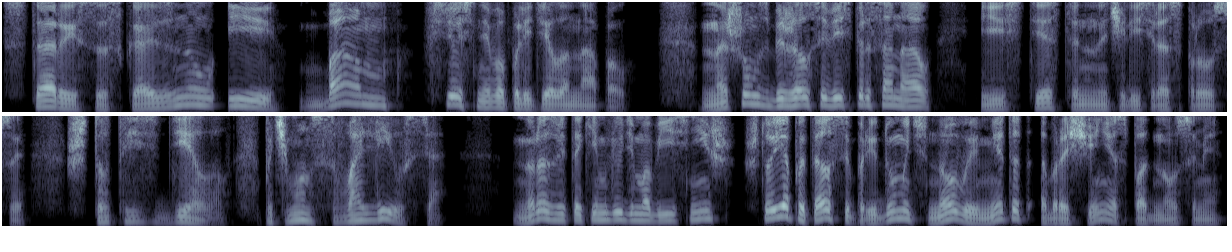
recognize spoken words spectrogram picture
Старый соскользнул и... бам! Все с него полетело на пол. На шум сбежался весь персонал, и, естественно, начались расспросы. «Что ты сделал? Почему он свалился?» Но разве таким людям объяснишь, что я пытался придумать новый метод обращения с подносами?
